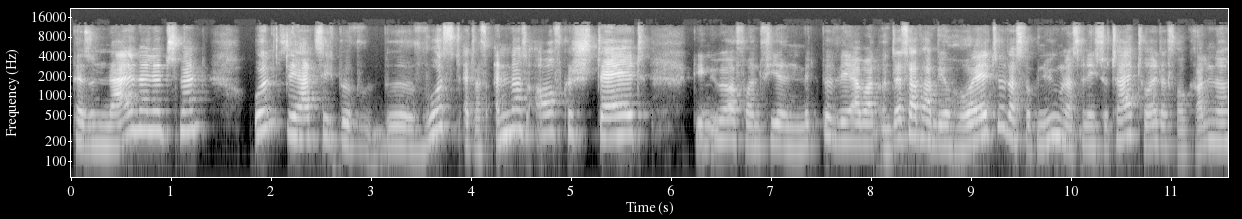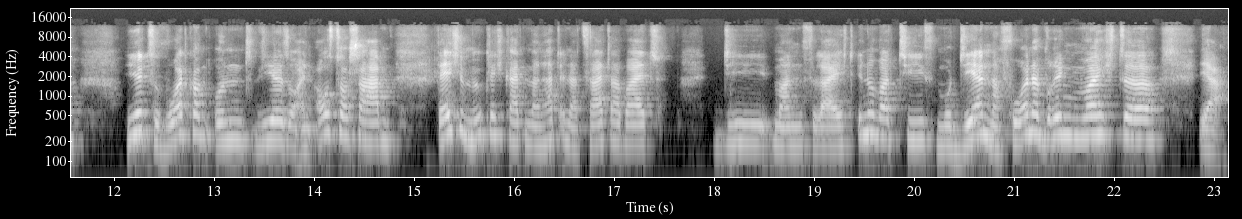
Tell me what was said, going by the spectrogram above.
Personalmanagement und sie hat sich be bewusst etwas anders aufgestellt gegenüber von vielen Mitbewerbern und deshalb haben wir heute das Vergnügen, das finde ich total toll, dass Frau Grande hier zu Wort kommt und wir so einen Austausch haben, welche Möglichkeiten man hat in der Zeitarbeit, die man vielleicht innovativ, modern nach vorne bringen möchte. Ja,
